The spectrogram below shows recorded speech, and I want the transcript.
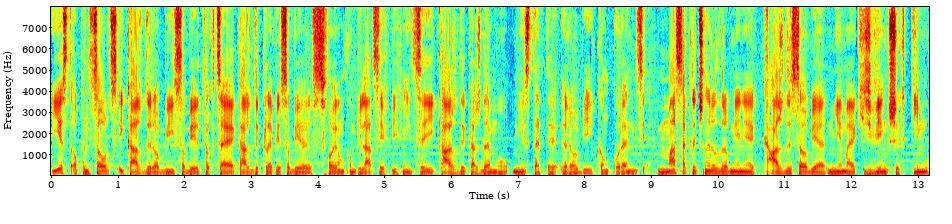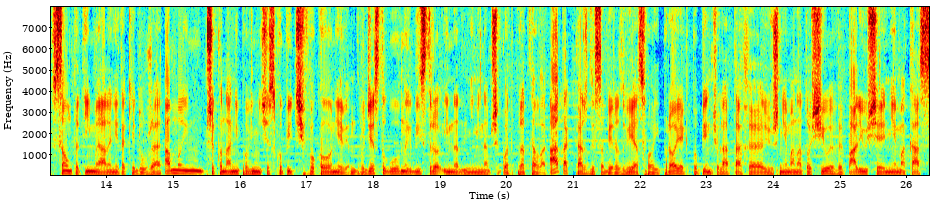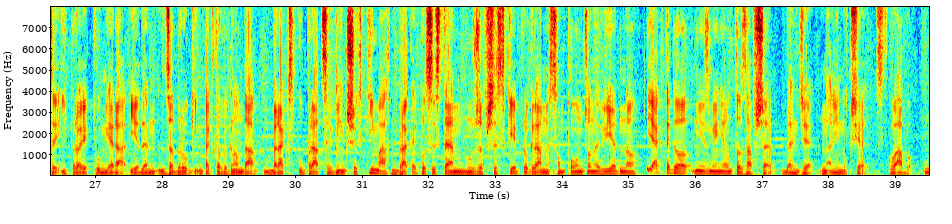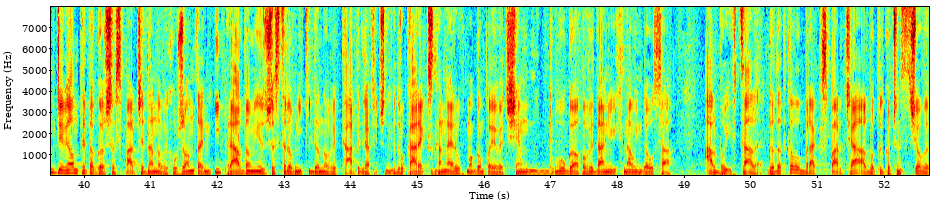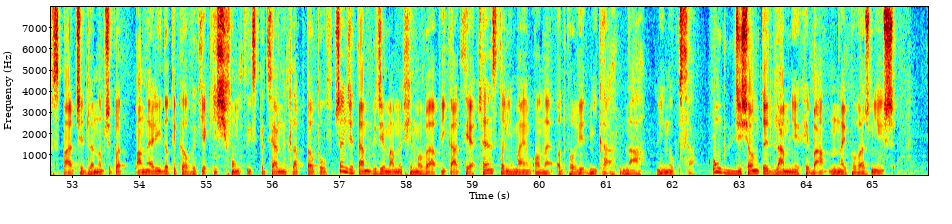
Jest open source i każdy robi sobie co chce, każdy klepie sobie swoją kompilację w piwnicy i każdy każdemu niestety robi konkurencję. Masakryczne rozdrobnienie, każdy sobie, nie ma jakichś większych teamów, są te teamy, ale nie takie duże, a w moim przekonaniu powinni się skupić w około, nie wiem, 20 głównych distro i nad nimi na przykład pracować. A tak każdy sobie rozwija swój projekt, po pięciu latach e, już nie ma na to siły, wypalił się, nie ma kasy i projekt umiera jeden za drugim. Tak to wygląda, brak współpracy w większych teamach, brak ekosystemu, że wszystkie programy są połączone w jedno. Jak tego nie zmienią, to zawsze będzie na Linuxie słabo. Punkt dziewiąty to gorsze wsparcie dla nowych urządzeń i prawdą jest, że sterowniki do nowych kart graficznych, drukarek, skanerów mogą pojawiać się długo po wydaniu ich na Windowsa albo i wcale. Dodatkowo brak wsparcia albo tylko częściowe wsparcie dla np. paneli dotykowych, jakichś funkcji specjalnych laptopów. Wszędzie tam, gdzie mamy firmowe aplikacje, często nie mają one odpowiednika na Linuxa. Punkt dziesiąty dla mnie chyba najpoważniejszy.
